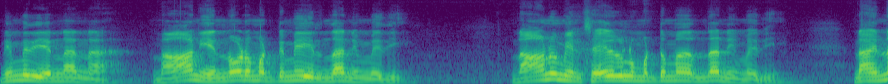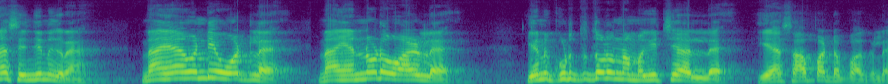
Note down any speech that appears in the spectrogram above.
நிம்மதி என்னன்னா நான் என்னோட மட்டுமே இருந்தால் நிம்மதி. நானும் என் செயல்களும் மட்டுமே இருந்தால் நிம்மதி. நான் என்ன செஞ்சுன்னுக்கிறேன்? நான் என் வண்டியை ஓட்டல. நான் என்னோட வாழல. எனக்கு கொடுத்ததோட நான் மகிழ்ச்சியாக இல்லை. என் சாப்பாட்டை பார்க்கல.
